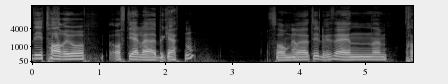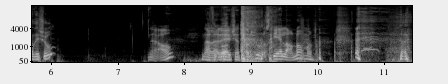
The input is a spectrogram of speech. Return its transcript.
de tar jo og stjeler buketten. Som Ja. eh, tydeligvis er en um, tradisjon. Ja. Nei, Altså, det er ikke en tradisjon å stjele den, da, men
